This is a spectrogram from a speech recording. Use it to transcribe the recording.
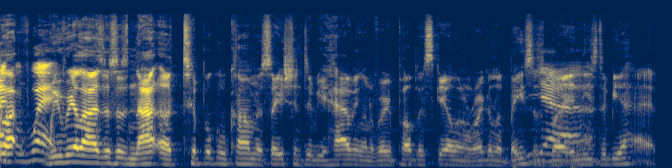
realize, of way. we realize this is not a typical conversation to be having on a very public scale on a regular basis, but it needs to be had.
